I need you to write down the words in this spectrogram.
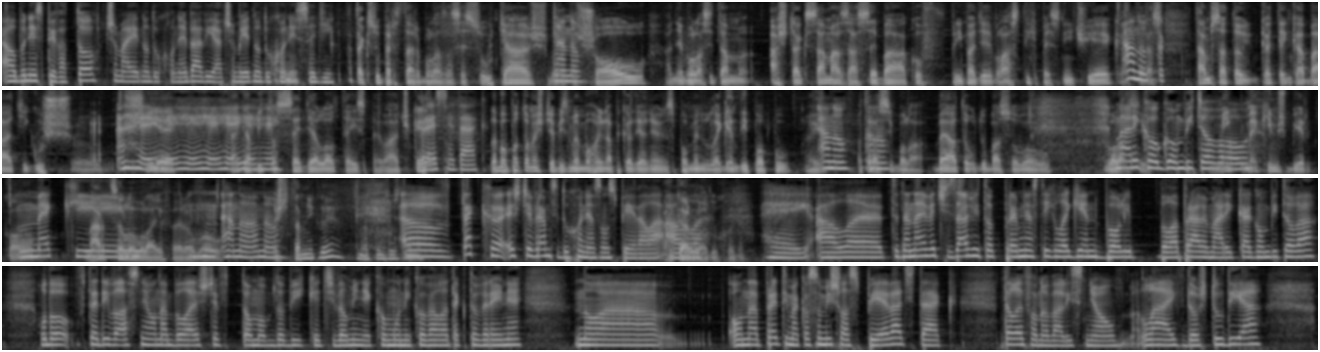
alebo nespievať to, čo ma jednoducho nebaví a čo mi jednoducho nesedí. A tak Superstar bola zase súťaž, bola show a nebola si tam až tak sama za seba, ako v prípade vlastných pesničiek. Áno, tak... Tam sa to, ten kabátik už uh, šije, hey, hey, hey, tak aby hey, to sedelo tej speváčke. Presne tak. Lebo potom ešte by sme mohli napríklad, ja neviem, spomenúť legendy popu. Áno. A teraz ano. si bola Beatou Dubasovou. Marikou Gombitovou. Mekým Šbírkom. Meky. Marcelou Lajferovou. Mm, áno, áno. Ešte tam niekto je? Na tom uh, tak ešte v rámci Duchoňa som spievala. Aj ale... Duchoňa. Hej, ale teda najväčší zážitok pre mňa z tých legend boli bola práve Marika Gombitová, lebo vtedy vlastne ona bola ešte v tom období, keď veľmi nekomunikovala takto verejne. No a ona predtým, ako som išla spievať, tak telefonovali s ňou live do štúdia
